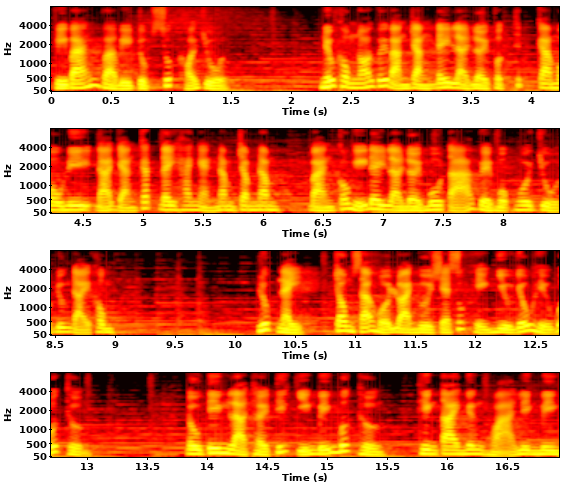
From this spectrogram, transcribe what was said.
phỉ bán và bị trục xuất khỏi chùa. Nếu không nói với bạn rằng đây là lời Phật Thích Ca Mâu Ni đã giảng cách đây 2.500 năm, bạn có nghĩ đây là lời mô tả về một ngôi chùa đương đại không? Lúc này, trong xã hội loài người sẽ xuất hiện nhiều dấu hiệu bất thường. Đầu tiên là thời tiết diễn biến bất thường, thiên tai nhân họa liên miên,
